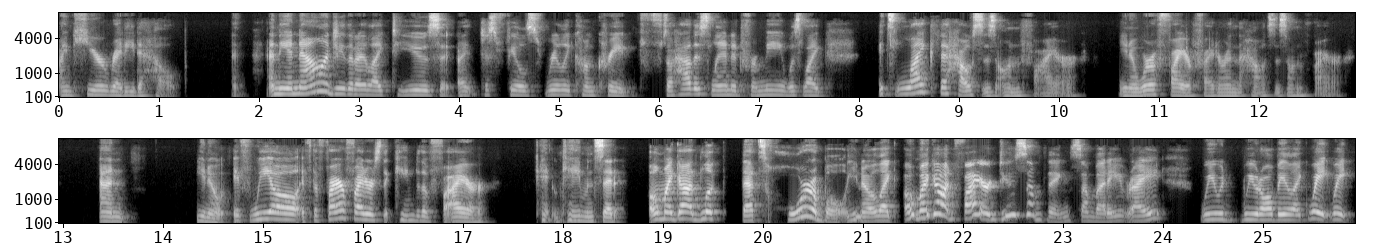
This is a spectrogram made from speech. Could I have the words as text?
I'm here ready to help. And the analogy that I like to use, it, it just feels really concrete. So, how this landed for me was like, it's like the house is on fire. You know, we're a firefighter and the house is on fire. And, you know, if we all, if the firefighters that came to the fire came and said, oh my God, look, that's horrible, you know, like, oh my God, fire, do something, somebody, right? We would, we would all be like, wait, wait,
